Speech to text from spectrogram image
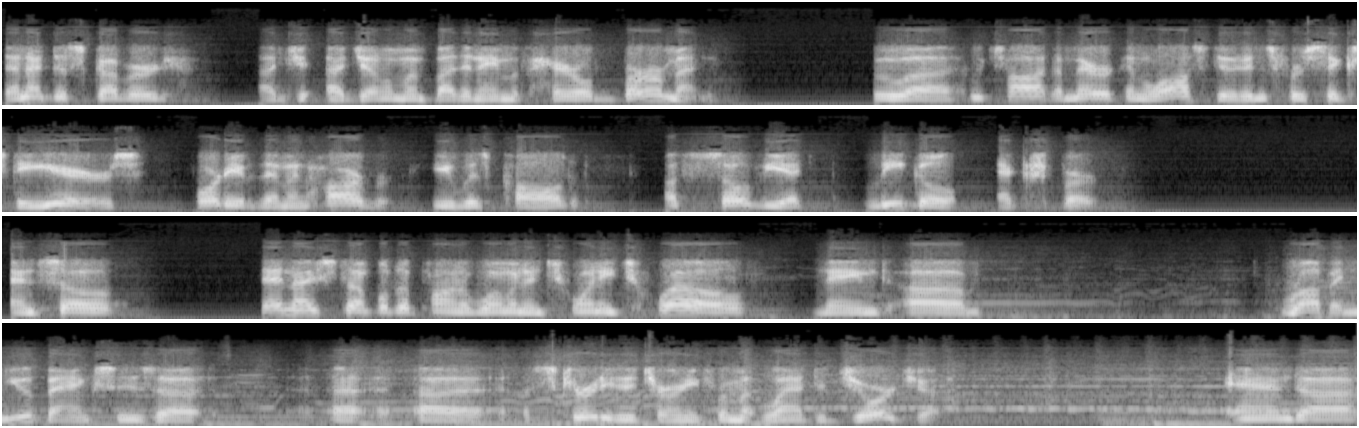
Then I discovered a, g- a gentleman by the name of Harold Berman, who uh, who taught American law students for 60 years, 40 of them in Harvard. He was called a Soviet legal expert. And so then I stumbled upon a woman in 2012 named um, Robin Eubanks, who's a, a, a, a securities attorney from Atlanta, Georgia. And uh,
